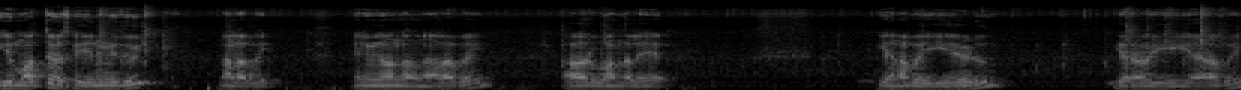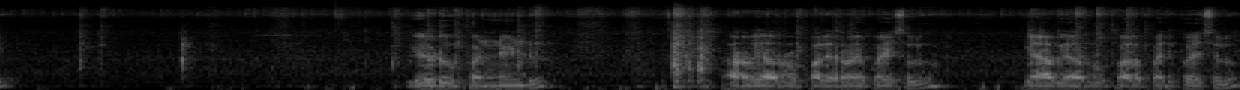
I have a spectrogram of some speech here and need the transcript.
ఇది మొత్తం వేసుకో. ఎనిమిది నలభై. ఎనిమిది వందల నలభై ఆరు వందల ఎనభై ఏడు ఇరవై యాభై ఏడు పన్నెండు అరవై ఆరు రూపాయలు ఇరవై పైసలు యాభై ఆరు రూపాయల పది పైసలు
